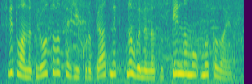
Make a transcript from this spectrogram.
Світлана Кльосова, Сергій Куропятник. Новини на Суспільному. Миколаїв.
